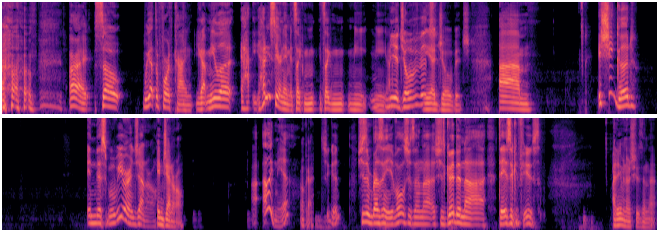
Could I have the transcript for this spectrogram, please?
um, all right, so we got the fourth kind. You got Mila. How, do you say her name? It's like it's like me me Mia Jovovich. Mia Jovovich. Um, is she good in this movie or in general? in general? I, I like Mia. Okay, She's good. She's in Resident Evil. She's in. Uh, she's good in uh, Dazed and Confused. I didn't even know she was in that.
